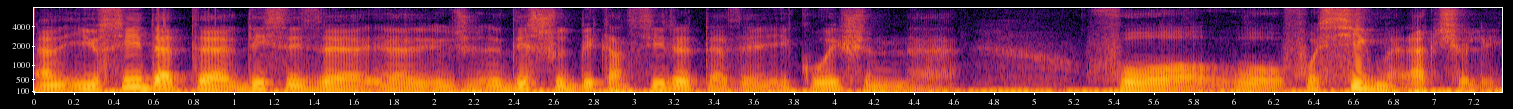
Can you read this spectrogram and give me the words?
and you see that uh, this is a, uh, this should be considered as an equation uh, for for sigma actually.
